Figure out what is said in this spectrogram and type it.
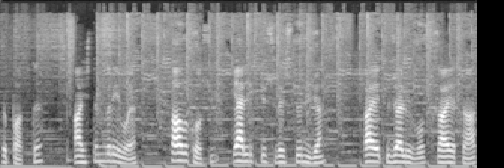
Çöp attı. Açtım gri boya. Sağlık olsun. Geldikçe süresi döneceğim. Gayet güzel bir boss. Gayet rahat.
